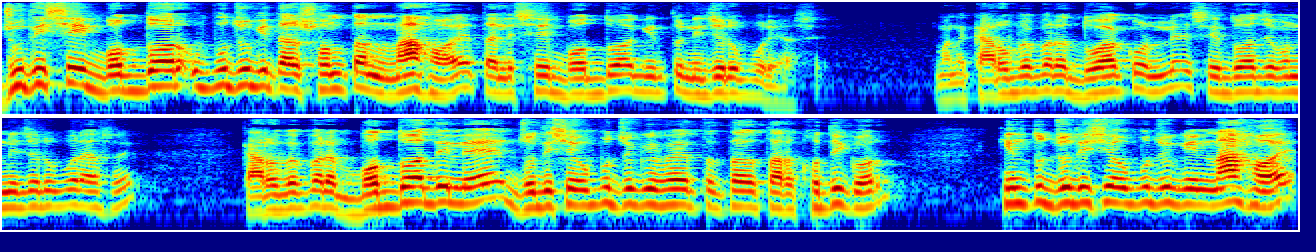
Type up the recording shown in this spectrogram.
যদি সেই বদোয়ার উপযোগী তার সন্তান না হয়, তাহলে সেই বদোয়া কিন্তু নিজের উপরে আসে। মানে কারও ব্যাপারে দোয়া করলে সেই দোয়া যেমন নিজের উপরে আসে, কারও ব্যাপারে বদোয়া দিলে যদি সে উপযোগী হয় তার ক্ষতিকর। কিন্তু যদি সে উপযোগী না হয়,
